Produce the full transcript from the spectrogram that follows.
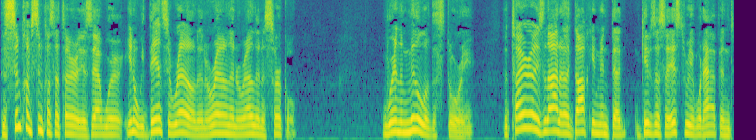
The Simcha of Simchas Torah is that we're, you know, we dance around and around and around in a circle. We're in the middle of the story. The Torah is not a document that gives us a history of what happened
